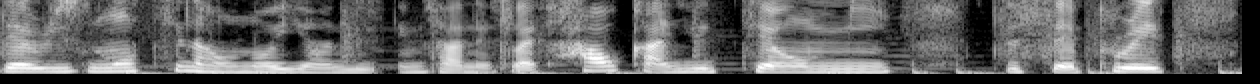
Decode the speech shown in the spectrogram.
there is nothing i'll know you on this internet. Like how can you tell me to separate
